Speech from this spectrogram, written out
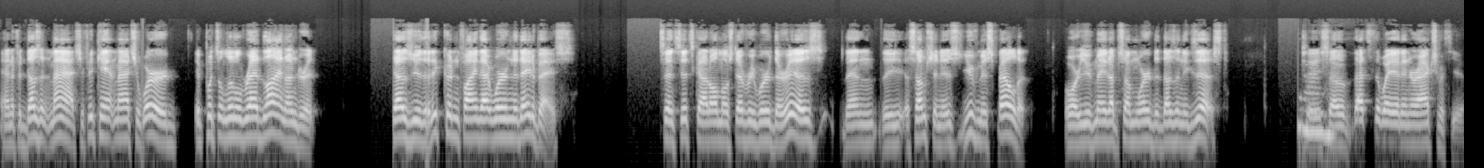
And if it doesn't match, if it can't match a word, it puts a little red line under it. Tells you that it couldn't find that word in the database. since it's got almost every word there is, then the assumption is you've misspelled it or you've made up some word that doesn't exist. Mm. See, so that's the way it interacts with you.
